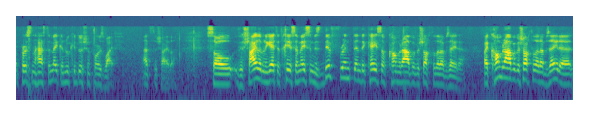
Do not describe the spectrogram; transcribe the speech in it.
a person has to make a new Kiddushin for his wife? That's the Shaila. So the Shaila when you get to Tchias HaMesim is different than the case of Kamrab, v'shachtel abzeira. By Kam Rabba B'Shachtel Rab Zera,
